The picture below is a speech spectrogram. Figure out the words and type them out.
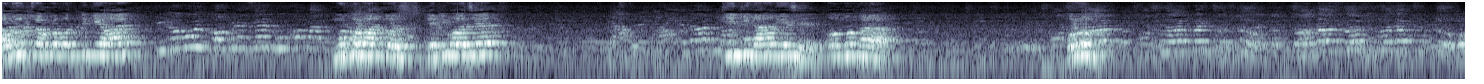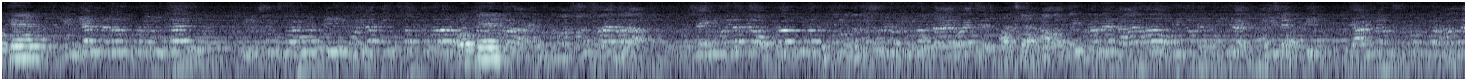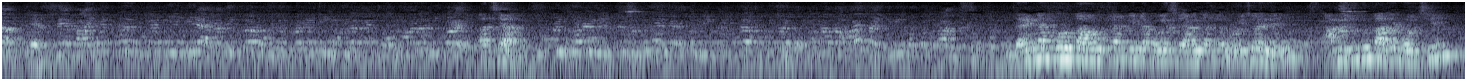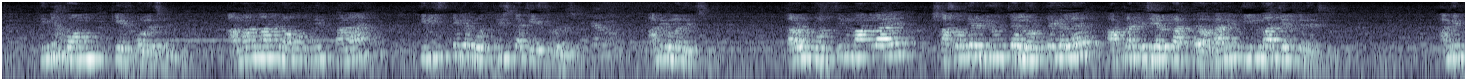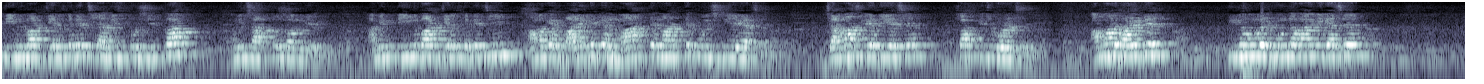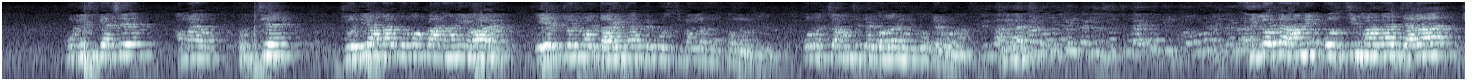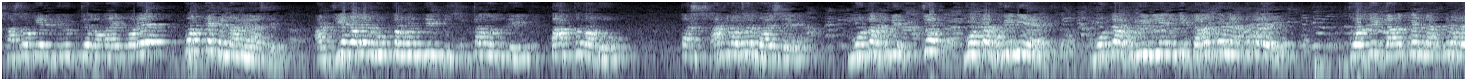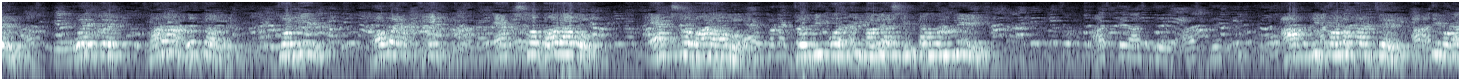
অরূপ চক্রবর্তী কে হয়? তৃণমূল কংগ্রেসের মুখপাত্র। মুখপাত্র। যে কি বলেছে? কি কি ধারা দিয়েছে? কোন কোন ধারা? বলুন। ওকে। হয়েছে আচ্ছা। আচ্ছা। আচ্ছা। জানি না কোন কাউন্সিলর এটা বলেছে, আমি তার পরিচয় নেই। আমি শুধু তাকে বলছি, তিনি কম কেস বলেছেন। আমার নামে নবদ্বীপ থানায় তিরিশ থেকে বত্রিশটা কেস রয়েছে। আমি বলে দিচ্ছি। কারণ পশ্চিমবাংলায় শাসকের বিরুদ্ধে লড়তে গেলে আপনাকে জেল কাটতে হবে। আমি তিনবার জেল কেটেছি। আমি তিনবার জেল কেটেছি। আমি স্কুল শিক্ষক, আমি ছাত্র সঙ্গে। আমি তিনবার জেল কেটেছি। আমাকে বাড়ি থেকে মারতে মারতে পুলিশ নিয়ে গেছে। জামা ছিঁড়ে দিয়েছে সব কিছু করেছে। আমার বাড়িতে তৃণমূলের গুন্ডা বাহিনী গেছে, পুলিশ গেছে, আমায় খুঁজছে। যদি আমার কোনো প্রাণহানি হয়, এর জন্য দায়ী থাকবে পশ্চিমবাংলার মুখ্যমন্ত্রী। কোনো চামচিতে গলায় উত্তর দেবো না। আমি পশ্চিমবাংলার যারা শাসকের বিরুদ্ধে লড়াই করে, প্রত্যেকের নামে আছে। আর যে দলের মুখ্যমন্ত্রী, শিক্ষামন্ত্রী, পার্থবাবু, তার ষাট বছর বয়সে মোটা বুড়ি চোখ মোটা বুড়ি নিয়ে, মোটা বুড়ি নিয়ে যদি গার্লফ্রেন্ড রাখতে পারে, যদি গার্লফ্রেন্ড রাখতে পারে, ওই না, বলতে হবে। যদি একশো বার হব একশো বার হব। যদি পশ্চিমবাংলার শিক্ষামন্ত্রী আস্তে আস্তে আস্তে। আপনি কথা কাটছেন আপনি কথা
